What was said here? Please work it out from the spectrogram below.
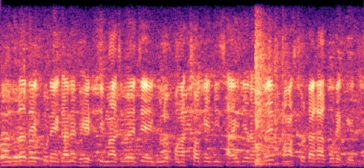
বন্ধুরা দেখুন এখানে ভেটকি মাছ রয়েছে এগুলো পাঁচ ছ কেজি সাইজের হবে পাঁচশো টাকা করে কেজি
